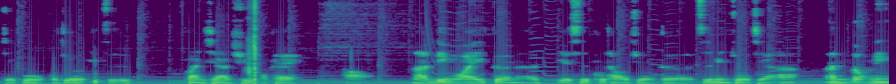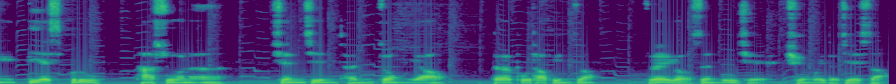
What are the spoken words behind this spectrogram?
结果我就一直翻下去。OK，好。那另外一个呢，也是葡萄酒的知名作家安东尼 D.S. Blue，他说呢，现今很重要的葡萄品种，最有深度且权威的介绍。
